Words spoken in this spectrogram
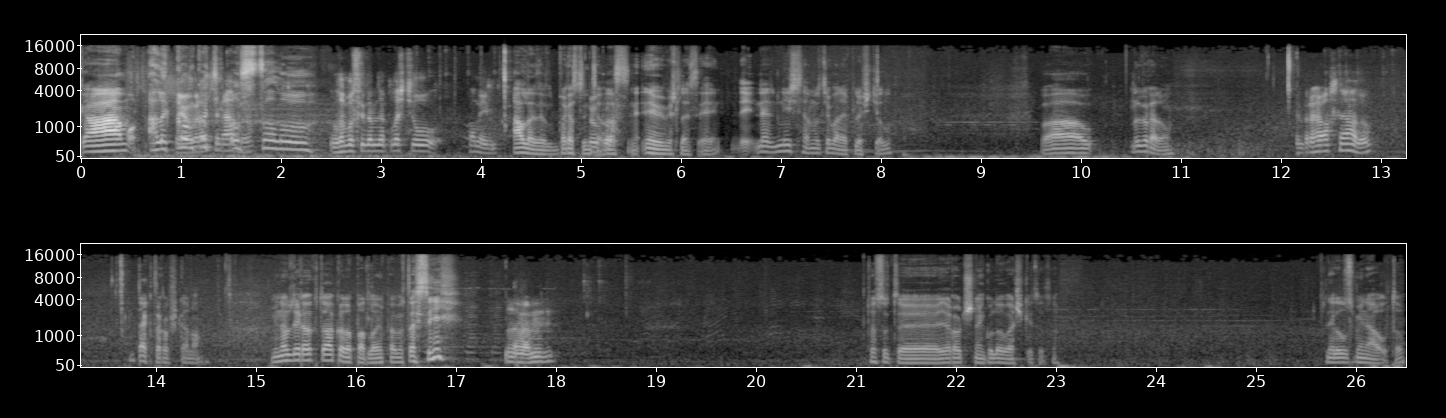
Kámo, ale koľko ti ostalo? Lebo si do mňa pleštil oným. Ale prosím ťa, Rukou. zase, ne, nevymýšľaj si, hej. Ne, nič sa do teba nepleštil. Wow, dobre no. Neprehral si náhodou? Tak troška no. Minulý rok to ako dopadlo, nepamätáš si? Neviem. To sú tie ročné guľovačky toto. Nelúz mi na auto.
